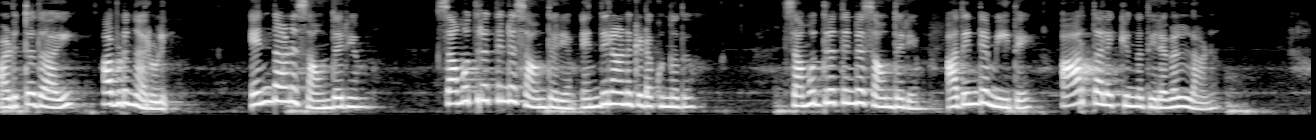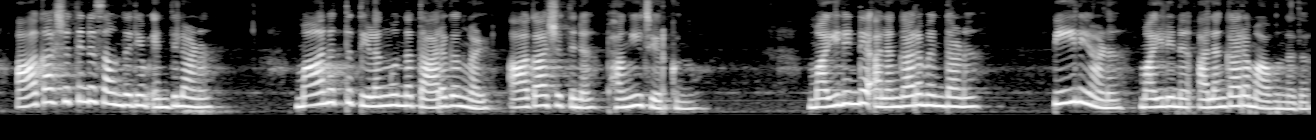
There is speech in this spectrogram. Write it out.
അടുത്തതായി അവിടുന്ന് അരുളി. എന്താണ് സൗന്ദര്യം? സമുദ്രത്തിന്റെ സൗന്ദര്യം എന്തിലാണ് കിടക്കുന്നത്? സമുദ്രത്തിന്റെ സൗന്ദര്യം അതിന്റെ മീതെ ആർത്തലയ്ക്കുന്ന തിരകളിലാണ്. ആകാശത്തിന്റെ സൗന്ദര്യം എന്തിലാണ്? മാനത്ത് തിളങ്ങുന്ന താരകങ്ങൾ ആകാശത്തിന് ഭംഗി ചേർക്കുന്നു. മയിലിന്റെ അലങ്കാരം എന്താണ്? പീലിയാണ് മയിലിന് അലങ്കാരമാവുന്നത്.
